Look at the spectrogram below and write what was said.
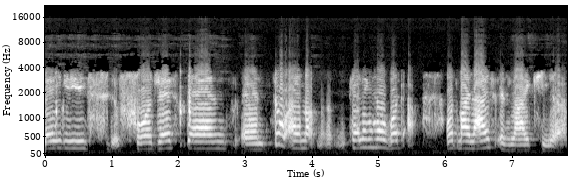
ladies, dance, so I'm telling her what what my life is like here.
